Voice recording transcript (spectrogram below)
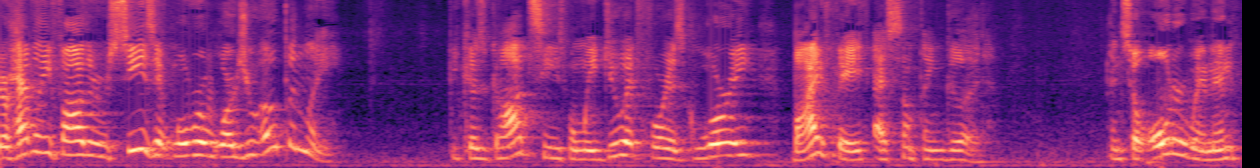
your Heavenly Father who sees it will reward you openly. Because God sees when we do it for His glory by faith as something good. And so older women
